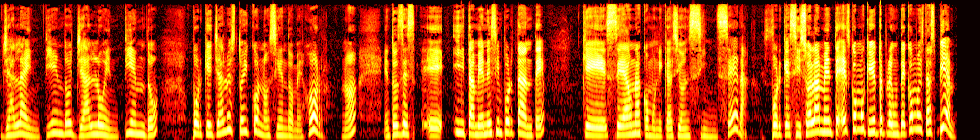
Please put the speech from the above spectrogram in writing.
ya la entiendo, ya lo entiendo, porque ya lo estoy conociendo mejor, ¿no? Entonces, eh, y también es importante que sea una comunicación sincera, porque si solamente es como que yo te pregunté, ¿cómo estás? Bien.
